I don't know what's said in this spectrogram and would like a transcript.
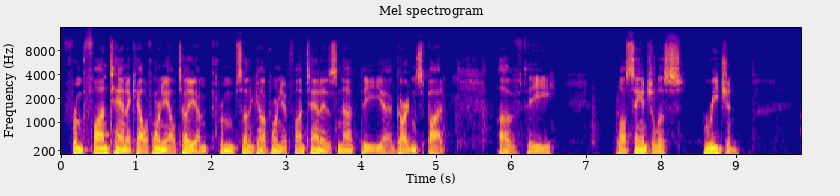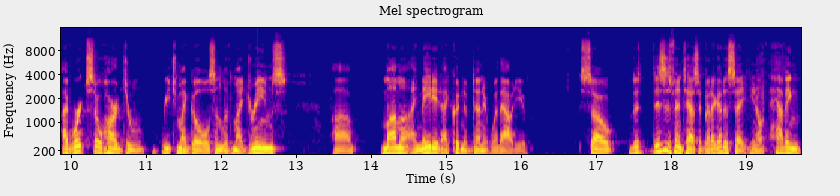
from Fontana, California. I'll tell you, I'm from Southern California. Fontana is not the uh, garden spot of the Los Angeles region. I've worked so hard to reach my goals and live my dreams. Uh, Mama, I made it. I couldn't have done it without you. So this, this is fantastic. But I got to say, you know, having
